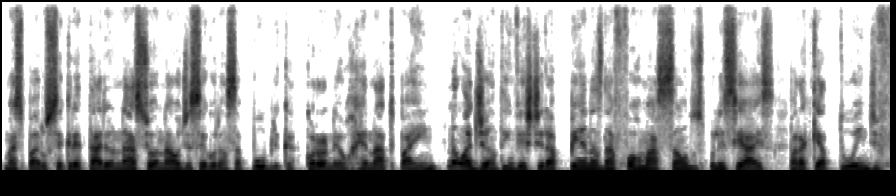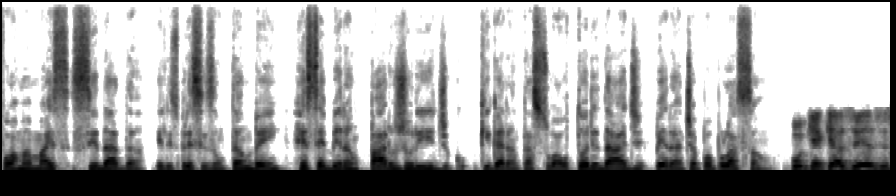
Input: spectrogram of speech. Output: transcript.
Mas para o secretário nacional de Segurança Pública, Coronel Renato Paim, não adianta investir apenas na formação dos policiais para que atuem de forma mais cidadã. Eles precisam também receber amparo jurídico que garanta sua autoridade perante a população. Por que, que às vezes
